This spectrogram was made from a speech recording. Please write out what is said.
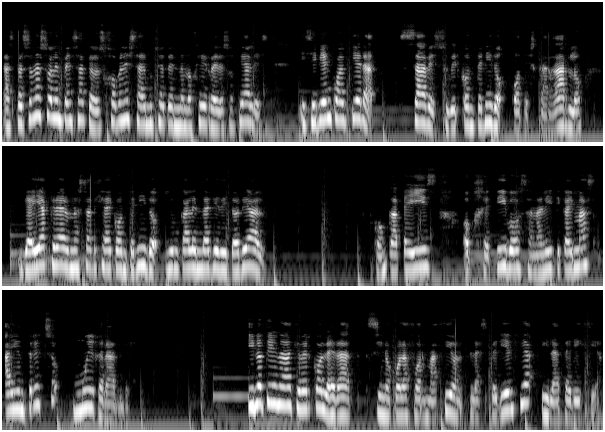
Las personas suelen pensar que los jóvenes saben mucho de tecnología y redes sociales, y si bien cualquiera sabe subir contenido o descargarlo, de ahí a crear una estrategia de contenido y un calendario editorial con KPIs, objetivos, analítica y más, hay un trecho muy grande. Y no tiene nada que ver con la edad, sino con la formación, la experiencia y la pericia.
